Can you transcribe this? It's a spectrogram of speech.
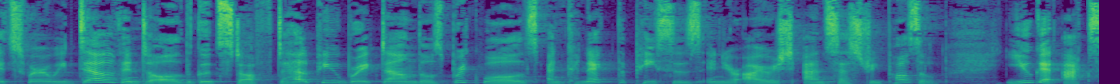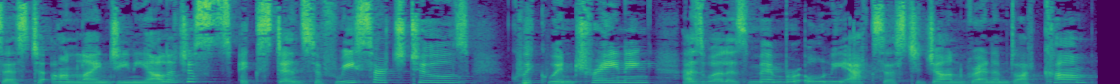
It's where we delve into all the good stuff to help you break down those brick walls and connect the pieces in your Irish ancestry puzzle. You get access to online genealogists, extensive research tools, quick win training, as well as member only access to johngrenham.com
